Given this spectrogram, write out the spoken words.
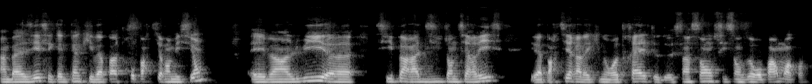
un basier, c'est quelqu'un qui va pas trop partir en mission. Et ben lui, euh, s'il part à 18 ans de service, il va partir avec une retraite de 500, 600 euros par mois, quoi.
